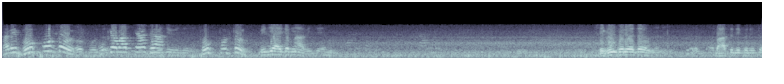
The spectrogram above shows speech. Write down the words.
ખાલી ભૂખ પૂરતું. મુખ્ય વાત ક્યાં છે? ભૂખ પૂરતું બીજી આઈટમ ના આવી જાય ચિકન પૂરી હોય તો વાંધો નહીં. બાસુદી પૂરી તો.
